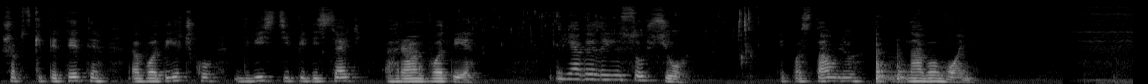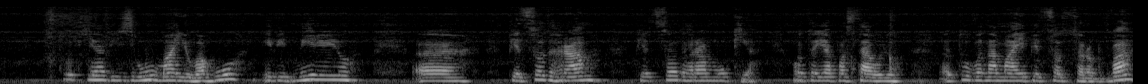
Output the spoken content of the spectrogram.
щоб скипятити водичку 250 грам води. Ну, Я вилию всю і поставлю на вогонь. Тут я візьму, маю вагу і відмірюю е, 500 грам, 500 грам муки. От я поставлю, ту вона має 542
